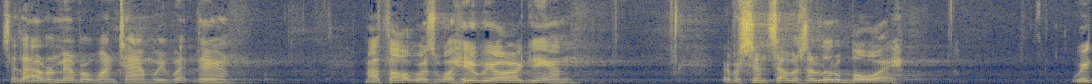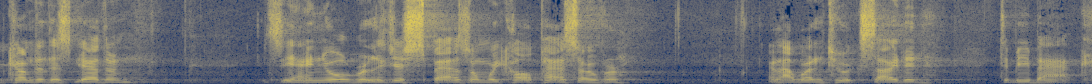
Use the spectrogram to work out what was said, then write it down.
Said, I remember one time we went there. My thought was, well, here we are again. Ever since I was a little boy, we'd come to this gathering. It's the annual religious spasm we call Passover, and I wasn't too excited to be back.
